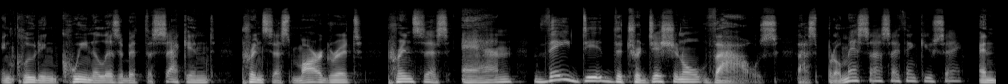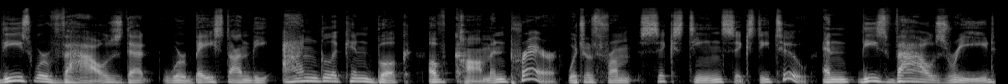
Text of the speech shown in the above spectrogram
including Queen Elizabeth II, Princess Margaret, Princess Anne, they did the traditional vows, las promesas, I think you say. And these were vows that were based on the Anglican Book of Common Prayer, which was from 1662. And these vows read,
